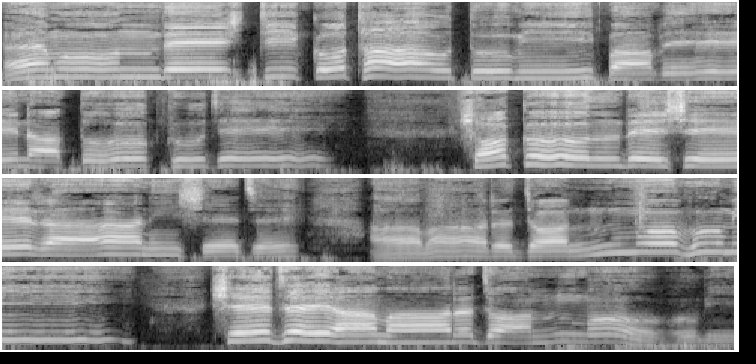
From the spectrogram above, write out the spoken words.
এমন দেশটি কোথাও তুমি পাবে না তো খুঁজে। সকল দেশের রানী সেজে আমার জন্মভূমি সে যে আমার জন্মভূমি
